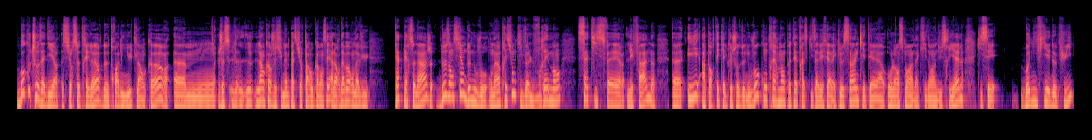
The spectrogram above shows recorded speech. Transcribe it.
Beaucoup de choses à dire sur ce trailer de 3 minutes là encore. Euh, je, là encore, je suis même pas sûr par où commencer. Alors d'abord, on a vu quatre personnages, deux anciens, deux nouveaux. On a l'impression qu'ils veulent vraiment satisfaire les fans euh, et apporter quelque chose de nouveau, contrairement peut-être à ce qu'ils avaient fait avec le 5, qui était au lancement un accident industriel, qui s'est bonifié depuis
